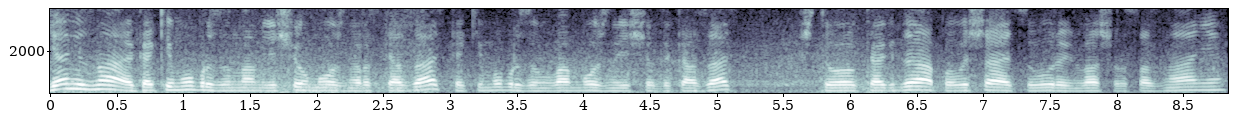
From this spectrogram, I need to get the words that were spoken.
Я не знаю, каким образом нам еще можно рассказать, каким образом вам можно еще доказать, что когда повышается уровень вашего сознания,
